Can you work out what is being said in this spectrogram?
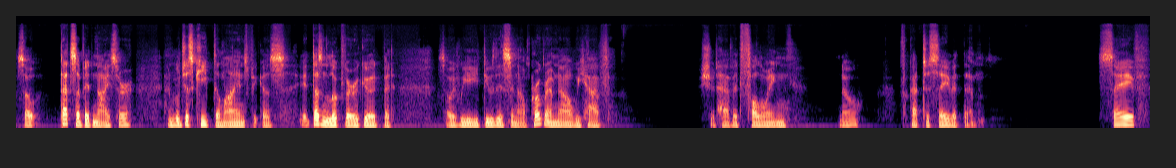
So that's a bit nicer. And we'll just keep the lines because it doesn't look very good. But so if we do this in our program now, we have should have it following. No, forgot to save it then. Save.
